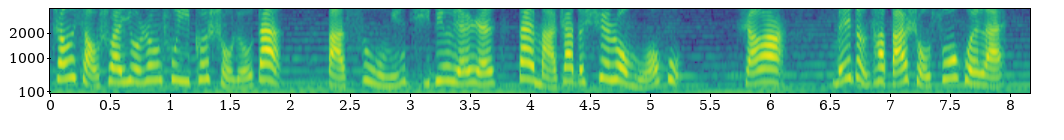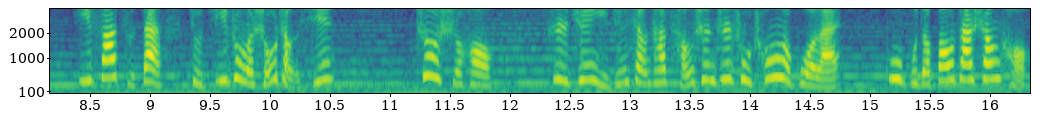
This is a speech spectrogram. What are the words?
张小帅又扔出一颗手榴弹，把四五名骑兵连人带马炸得血肉模糊。然而，没等他把手缩回来，一发子弹就击中了手掌心。这时候，日军已经向他藏身之处冲了过来，顾不得包扎伤口，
